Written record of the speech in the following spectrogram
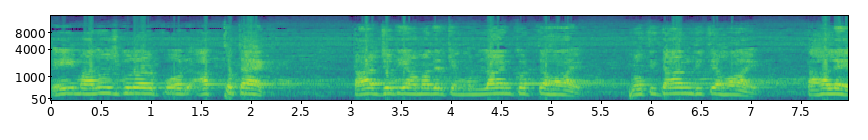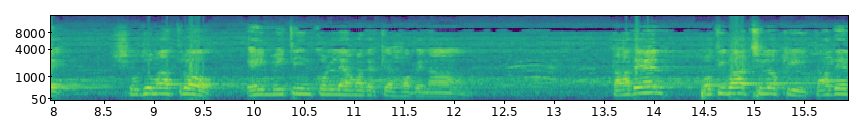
এই মানুষগুলোর পর আত্মত্যাগ। তার যদি আমাদেরকে মূল্যায়ন করতে হয়, প্রতিদান দিতে হয়, তাহলে শুধুমাত্র এই মিটিং করলে আমাদেরকে হবে না। তাদের প্রতিবাদ ছিল কি? তাদের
